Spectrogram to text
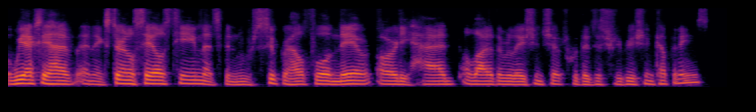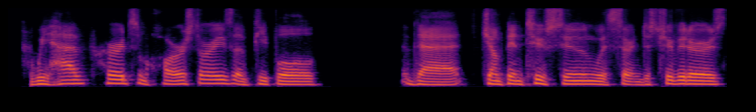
we actually have an external sales team that's been super helpful and they already had a lot of the relationships with the distribution companies we have heard some horror stories of people that jump in too soon with certain distributors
